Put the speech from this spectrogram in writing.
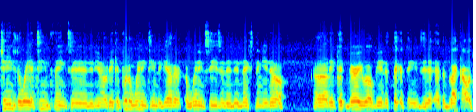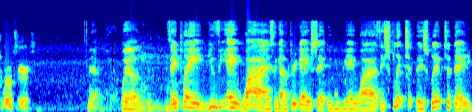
change the way a team thinks, and you know they could put a winning team together, a winning season, and then next thing you know, uh, they could very well be in the thick of things at the Black College World Series. Yeah. Well, they played UVA Wise. They got a three game set with UVA Wise. They split. T- they split today.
